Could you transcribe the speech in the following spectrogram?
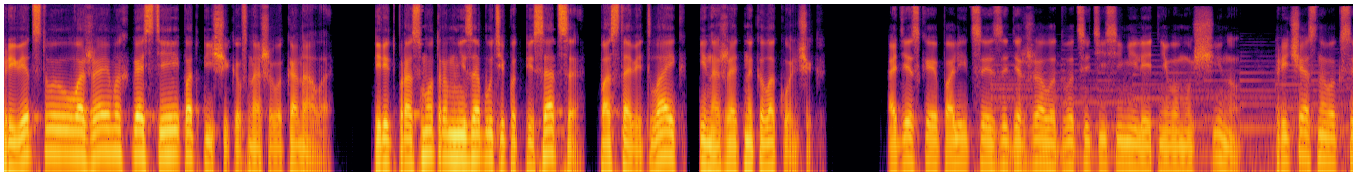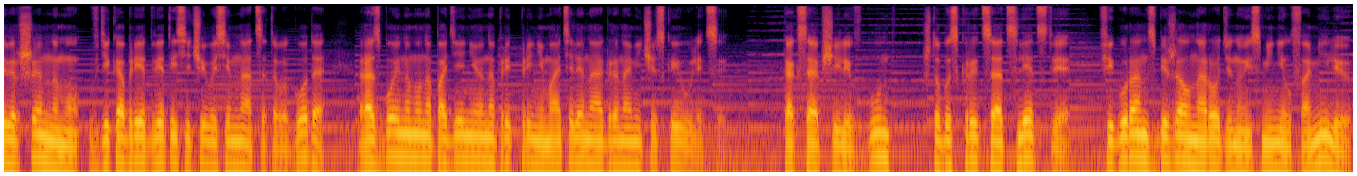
Приветствую уважаемых гостей и подписчиков нашего канала. Перед просмотром не забудьте подписаться, поставить лайк и нажать на колокольчик. Одесская полиция задержала 27-летнего мужчину, причастного к совершенному в декабре 2018 года разбойному нападению на предпринимателя на Агрономической улице. Как сообщили в ГУН, чтобы скрыться от следствия, фигурант сбежал на родину и сменил фамилию,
